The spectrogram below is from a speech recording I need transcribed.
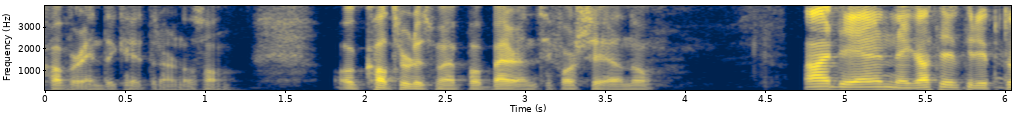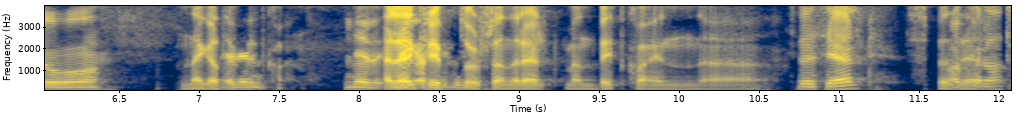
Cover Indicator eller noe sånt. Og hva tror du som er på Barents i forsida nå? Er det negativ krypto? Negativ Eller, bitcoin. Ne Eller krypto generelt, men bitcoin uh, Spesielt? Spesielt.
